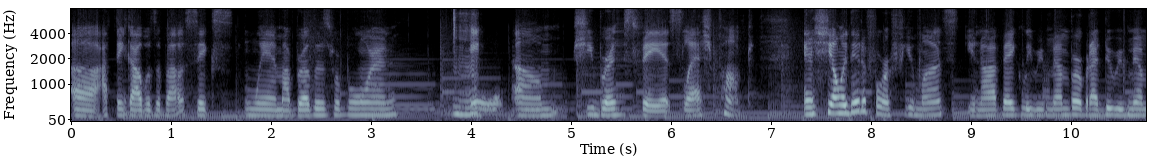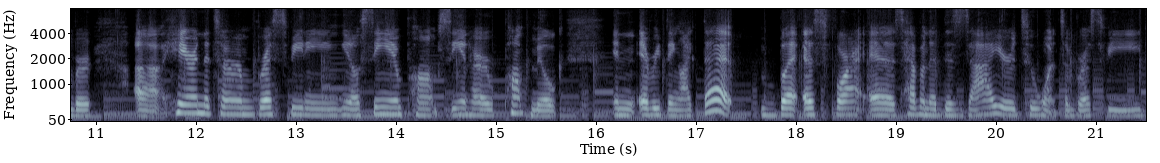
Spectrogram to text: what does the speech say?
Uh, I think I was about six when my brothers were born, mm-hmm. and um, she breastfed slash pumped, and she only did it for a few months. You know, I vaguely remember, but I do remember uh, hearing the term breastfeeding. You know, seeing pump, seeing her pump milk, and everything like that. But as far as having a desire to want to breastfeed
